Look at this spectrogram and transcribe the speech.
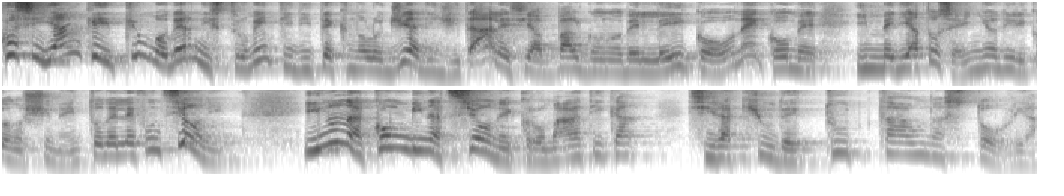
Così anche i più moderni strumenti di tecnologia digitale si avvalgono delle icone come immediato segno di riconoscimento delle funzioni. In una combinazione cromatica si racchiude tutta una storia,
